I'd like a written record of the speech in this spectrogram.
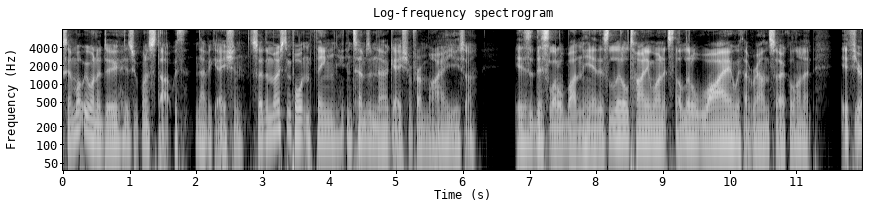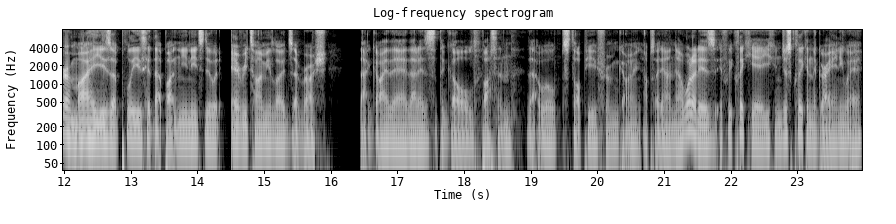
So what we want to do is we want to start with navigation. So the most important thing in terms of navigation for a Maya user is this little button here, this little tiny one. It's the little Y with a round circle on it. If you're a Maya user, please hit that button. You need to do it every time you load ZBrush. That guy there, that is the gold button that will stop you from going upside down. Now what it is, if we click here, you can just click in the gray anywhere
